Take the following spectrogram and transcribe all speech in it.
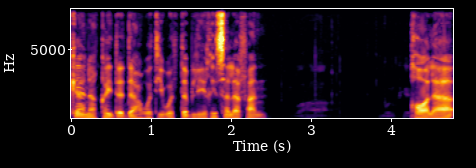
كان قيد الدعوة والتبليغ سلفا. قال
